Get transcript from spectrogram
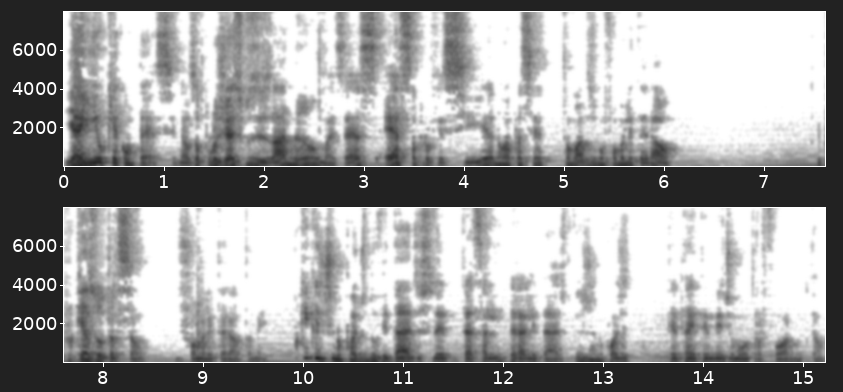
E aí o que acontece? Né? Os apologéticos dizem: ah, não, mas essa, essa profecia não é para ser tomada de uma forma literal. E por que as outras são de forma literal também? Por que, que a gente não pode duvidar disso, dessa literalidade? Por que a gente não pode tentar entender de uma outra forma, então?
